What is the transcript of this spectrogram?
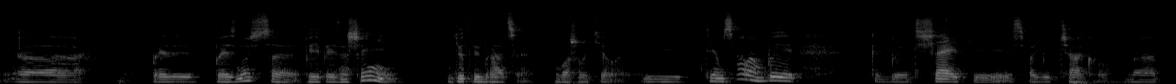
э, произносится, при произношении идет вибрация у вашего тела. И тем самым вы как бы очищаете свою чакру на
